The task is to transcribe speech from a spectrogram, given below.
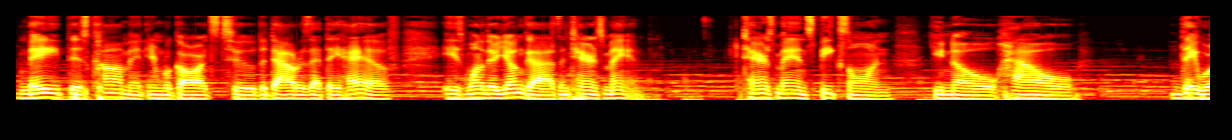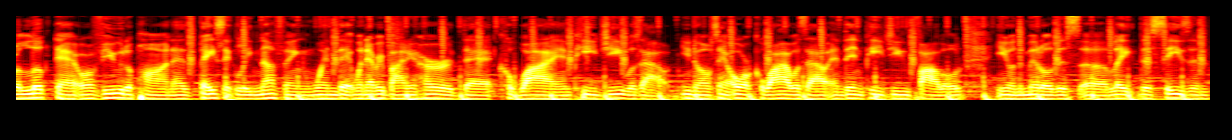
made this comment in regards to the doubters that they have is one of their young guys and Terance Mann. Terance Mann speaks on, you know, how they were looked at or viewed upon as basically nothing when they when everybody heard that Kawhi and PG was out. You know what I'm saying? Or Kawhi was out and then PG followed, you know, in the middle of this uh, late this season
